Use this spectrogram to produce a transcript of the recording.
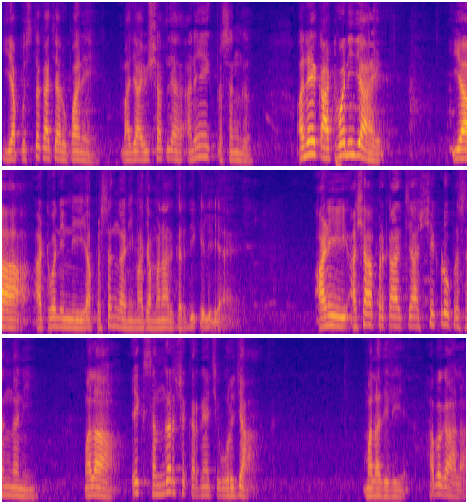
या पुस्तकाच्या रूपाने माझ्या आयुष्यातल्या अनेक प्रसंग अनेक आठवणी ज्या आहेत या आठवणींनी या प्रसंगांनी माझ्या मनात गर्दी केलेली आहे. आणि अशा प्रकारच्या शेकडो प्रसंगांनी मला एक संघर्ष करण्याची ऊर्जा मला दिली हा बघा आला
